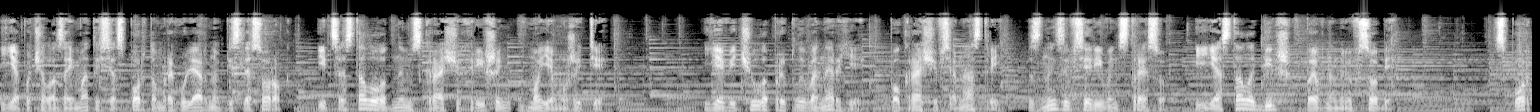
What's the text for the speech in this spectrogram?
Я почала займатися спортом регулярно після 40, і це стало одним з кращих рішень в моєму житті. Я відчула приплив енергії, покращився настрій, знизився рівень стресу, і я стала більш впевненою в собі. Спорт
